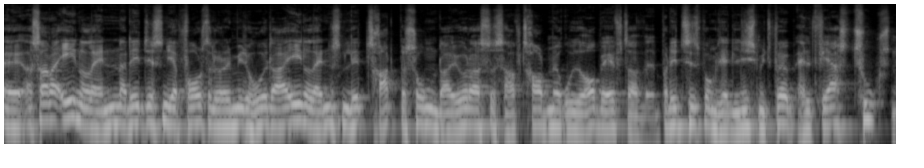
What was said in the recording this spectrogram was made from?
Øh, og så er der en eller anden, og det, det er sådan, jeg forestiller det i mit hoved, der er en eller anden sådan lidt træt person, der jo også har haft travlt med at rydde op efter. På det tidspunkt havde de lige smidt 70.000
